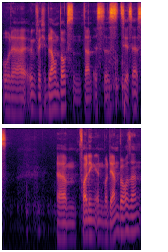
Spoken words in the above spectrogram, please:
oder irgendwelche blauen Boxen, dann ist das CSS. Ähm, vor allen Dingen in modernen Browsern.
